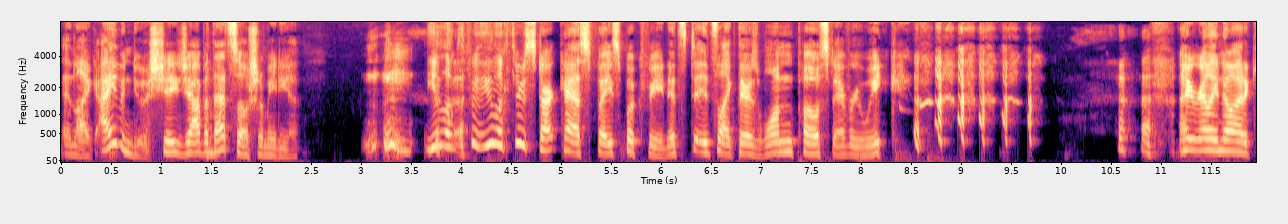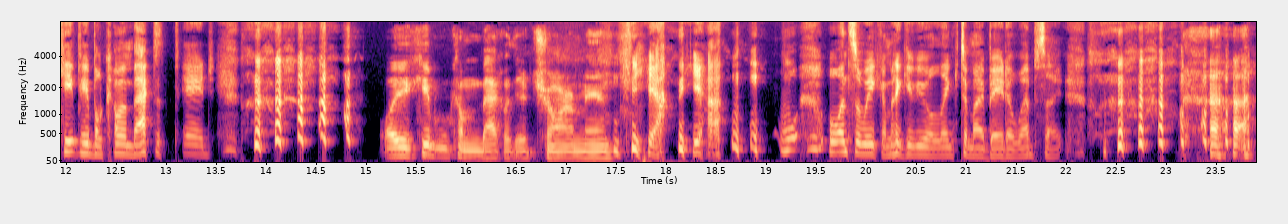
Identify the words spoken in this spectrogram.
And like I even do a shitty job at that social media. you look through, you look through Startcast Facebook feed. It's it's like there's one post every week. I really know how to keep people coming back to the page. Well, you keep them coming back with your charm, man. yeah, yeah. Once a week, I'm going to give you a link to my beta website.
